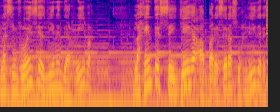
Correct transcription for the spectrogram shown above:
las influencias vienen de arriba la gente se llega a parecer a sus líderes.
